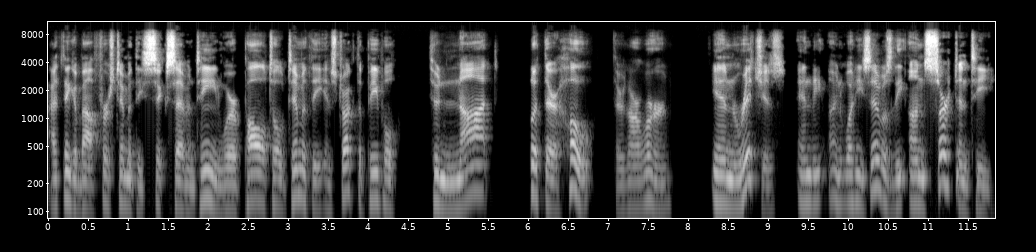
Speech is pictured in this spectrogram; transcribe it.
I think about First Timothy six seventeen, where Paul told Timothy, instruct the people to not put their hope, there's our word, in riches, and the and what he said was the uncertainty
